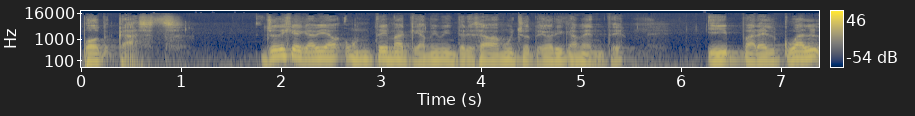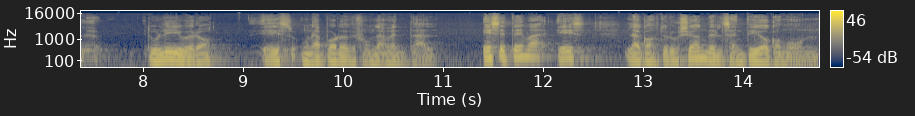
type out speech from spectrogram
podcasts. Yo dije que había un tema que a mí me interesaba mucho teóricamente y para el cual tu libro es un aporte fundamental. Ese tema es la construcción del sentido común.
